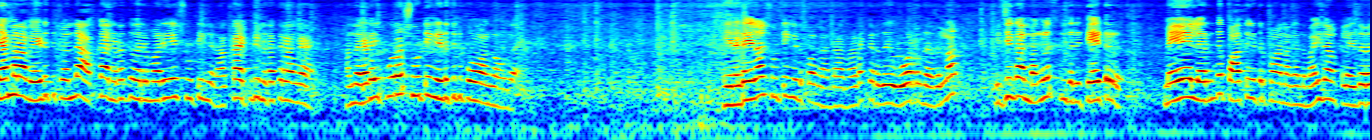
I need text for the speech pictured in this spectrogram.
கேமராவை எடுத்துகிட்டு வந்து அக்கா நடந்து வர மாதிரியே ஷூட்டிங் அக்கா எப்படி நடக்கிறாங்க. அந்த நடை பூரா ஷூட்டிங் எடுத்துகிட்டு போவாங்க அவங்க. என் நடையெல்லாம் ஷூட்டிங் எடுப்பாங்க. நான் நடக்கிறது ஓடுறது அதெல்லாம் விஜயகாந்த் மங்களசுந்தரி தேட்டர் மேலேருந்து பார்த்துக்கிட்டு இருப்பாங்க. நாங்கள் அந்த மைதானத்தில் இது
